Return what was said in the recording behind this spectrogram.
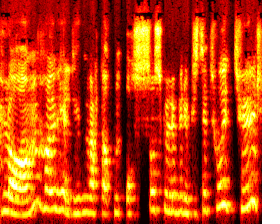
Planen har jo hele tiden vært at den også skulle brukes til tur.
